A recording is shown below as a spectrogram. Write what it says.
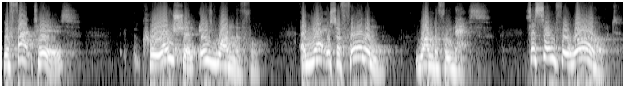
The fact is, creation is wonderful, and yet it's a fallen wonderfulness. It's a sinful world,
